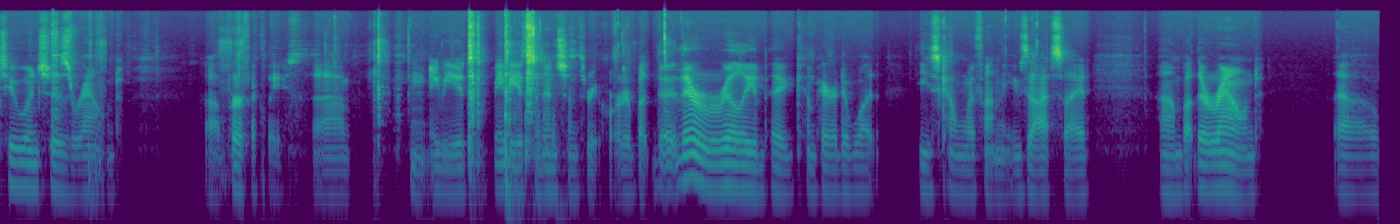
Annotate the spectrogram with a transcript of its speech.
two inches round, uh, perfectly. Um, maybe it's maybe it's an inch and three quarter, but they're, they're really big compared to what these come with on the exhaust side. Um, but they're round, uh,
